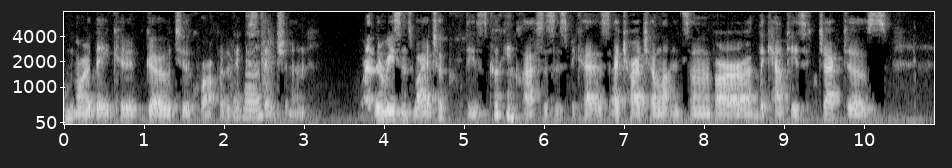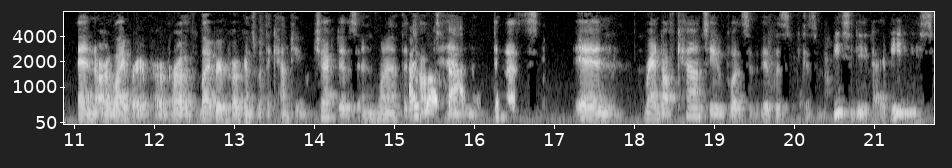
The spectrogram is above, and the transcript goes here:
more, they could go to the cooperative mm-hmm. extension. One of the reasons why I took these cooking classes is because I tried to align some of our the county's objectives and our library pro- our library programs with the county objectives. And one of the I top ten that. does in Randolph County was it was because of obesity, diabetes.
